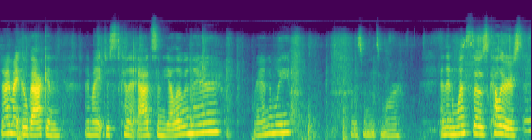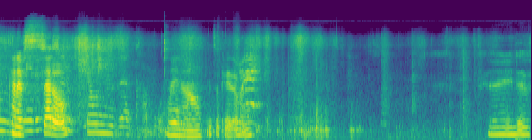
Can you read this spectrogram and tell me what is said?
Now I might go back and I might just kind of add some yellow in there randomly. Oh, this one needs more. And then once those colors kind of settle. I know. It's okay though, honey. Kind of.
